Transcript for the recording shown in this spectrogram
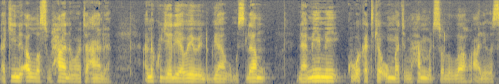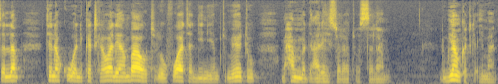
lakini allah subhanahu wataala amekujalia wewe ndugu yangu mwislamu na mimi kuwa katika ummati muhammad salllahu alaihi wasallam tena kuwa ni katika wale ambao tuliofuata dini ya mtume wetu muhammad alaihi salatu wassalam. Ndugu yangu katika imani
